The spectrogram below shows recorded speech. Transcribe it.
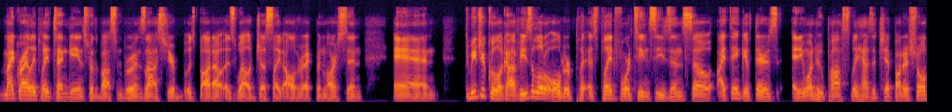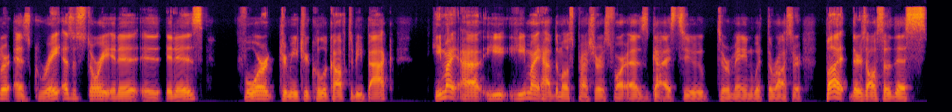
Mike Reilly played 10 games for the Boston Bruins last year, was bought out as well, just like Oliver Ekman Larsson And Dmitry Kulikov, he's a little older, has played 14 seasons. So I think if there's anyone who possibly has a chip on his shoulder, as great as a story it is, it is for Dmitry Kulikov to be back, he might have he he might have the most pressure as far as guys to to remain with the roster. But there's also this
